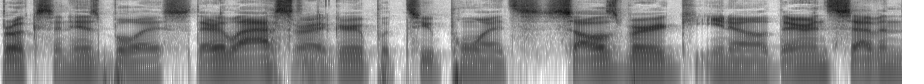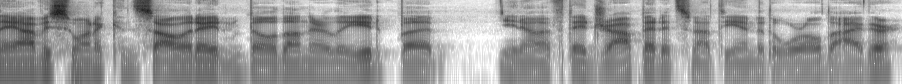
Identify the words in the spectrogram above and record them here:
Brooks and his boys. They're last right. in the group with two points. Salzburg, you know, they're in seven. They obviously want to consolidate and build on their lead, but you know, if they drop it, it's not the end of the world either.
